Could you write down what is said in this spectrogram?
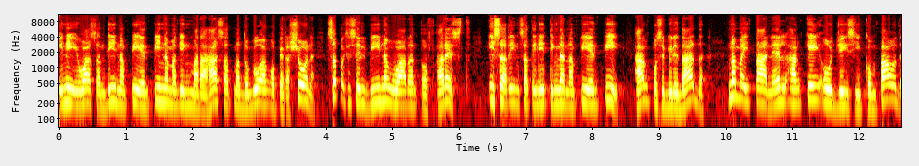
Iniiwasan din ng PNP na maging marahas at madugo ang operasyon sa pagsisilbi ng warrant of arrest. Isa rin sa tinitingnan ng PNP ang posibilidad na may tunnel ang KOJC compound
